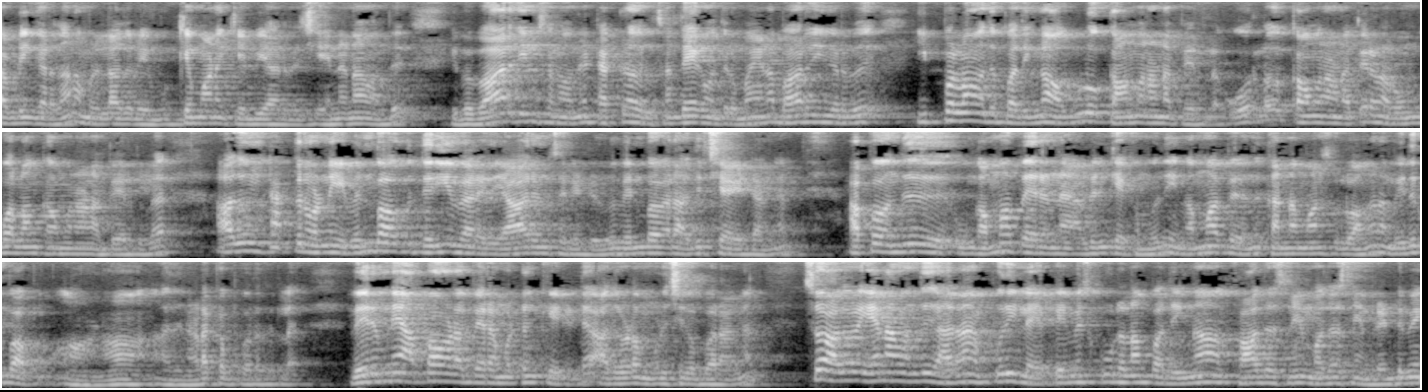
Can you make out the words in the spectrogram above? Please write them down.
அப்படிங்கிறது தான் நம்ம எல்லாத்துடைய முக்கியமான கேள்வியாக இருந்துச்சு. என்னென்னா வந்து இப்போ பாரதின்னு சொன்ன உடனே டக்குனு அவருக்கு சந்தேகம் வந்துருமா? ஏன்னா பாரதிங்கிறது இப்போல்லாம் வந்து பார்த்திங்கன்னா அவ்வளோ காமனான பேர் இல்லை. ஓரளவு காமனான பேர் ஆனால் ரொம்பலாம் காமனான பேர் இல்லை. அதுவும் டக்குன்னு உடனே வெண்பாவுக்கு தெரியும் வேறு இது யாருன்னு சொல்லிட்டு வெண்பா வேறு அதிர்ச்சி ஆகிட்டாங்க அப்போ வந்து உங்கள் அம்மா பேர் என்ன அப்படின்னு கேட்கும்போது எங்கள் அம்மா பேர் வந்து கண்ணம்மான்னு சொல்லுவாங்க. நம்ம எதிர்பார்ப்போம். ஆனால் அது நடக்க போகிறது இல்லை வெறுமனே அப்பாவோட பேரை மட்டும் கேட்டுட்டு அதோட முடிச்சுக்க போகிறாங்க ஸோ அதோட ஏன்னா வந்து அதான் புரியல. எப்பயுமே ஸ்கூலெல்லாம் பார்த்தீங்கன்னா ஃபாதர்ஸ் நேம் மதர்ஸ் நேம் ரெண்டுமே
